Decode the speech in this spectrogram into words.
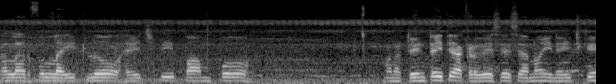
కలర్ఫుల్ లైట్లు హెచ్పి పంపు. మన టెంట్ అయితే అక్కడ వేసేసాను ఈ నైట్కి.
